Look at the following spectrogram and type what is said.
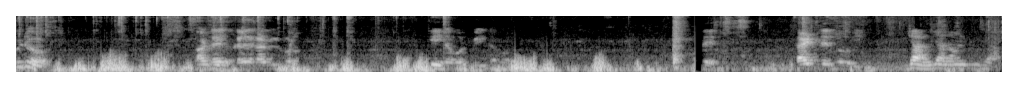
ভিডিও আর কালে কাটবি বলো? কি ডাবল বিলটা বলো সাইড দে জরুরি যান যান আমি যান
